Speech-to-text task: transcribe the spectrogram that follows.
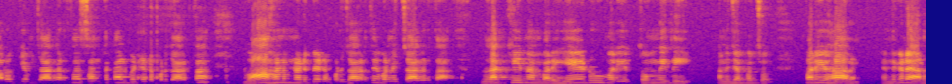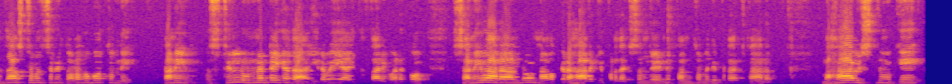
ఆరోగ్యం జాగ్రత్త సంతకాలు పెట్టేటప్పుడు జాగ్రత్త వాహనం నడిపేటప్పుడు జాగ్రత్త ఇవన్నీ జాగ్రత్త. లక్కీ నెంబర్ ఏడు మరియు తొమ్మిది అని చెప్పొచ్చు. పరిహారం. ఎందుకంటే అర్ధాష్టమ శని తొలగబోతుంది. కానీ స్టిల్ ఉన్నట్టే కదా ఇరవై ఐదు తారీఖు వరకు. శనివారాల్లో నవగ్రహాలకి ప్రదక్షిణ చేయండి పంతొమ్మిది ప్రదక్షిణాలు. మహావిష్ణువుకి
